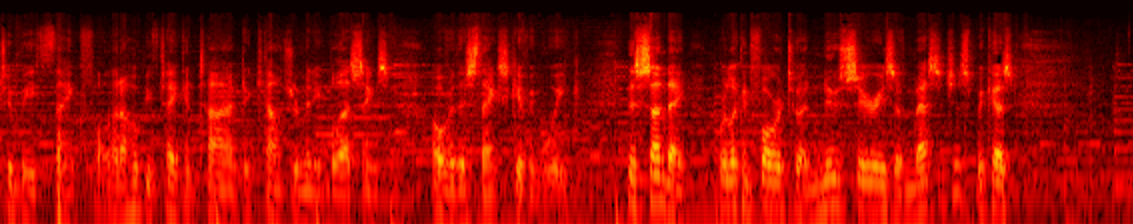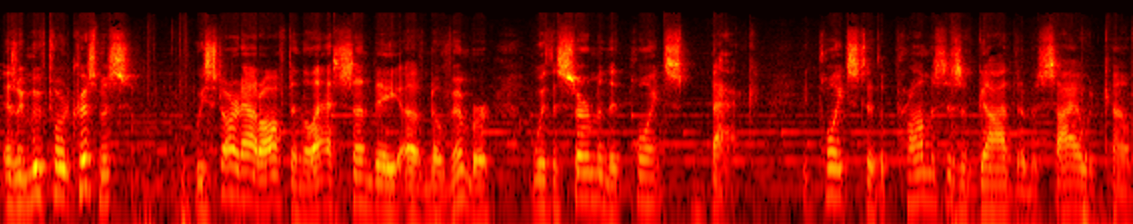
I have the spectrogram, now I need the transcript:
to be thankful. And I hope you've taken time to count your many blessings over this Thanksgiving week. This Sunday, we're looking forward to a new series of messages because as we move toward Christmas, we start out often the last Sunday of November with a sermon that points back it points to the promises of God that a Messiah would come.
